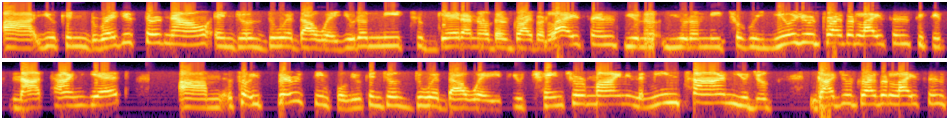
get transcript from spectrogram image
Uh, you can register now and just do it that way. You don't need to get another driver license. You know, you don't need to renew your driver license if it's not time yet. Um, so it's very simple. You can just do it that way. If you change your mind in the meantime, you just got your driver license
